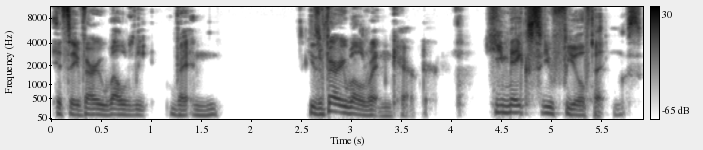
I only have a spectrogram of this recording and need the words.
it's a very well re- written. He's a very well written character. He makes you feel things.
